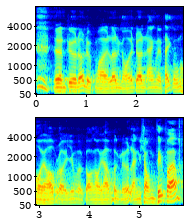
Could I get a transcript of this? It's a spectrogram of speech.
cho nên trưa đó được mời lên ngồi trên ăn thì thấy cũng hồi hộp rồi nhưng mà còn hồi hộp hơn nữa là ăn xong thuyết pháp.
